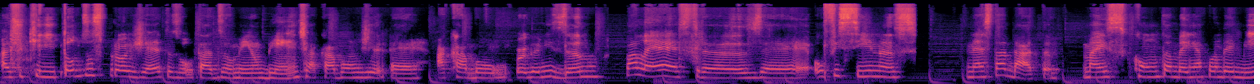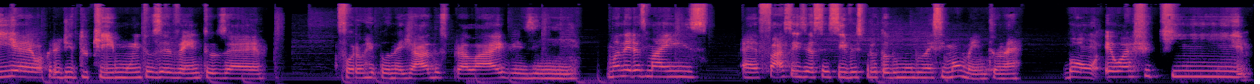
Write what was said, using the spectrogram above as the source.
acho que todos os projetos voltados ao meio ambiente acabam, é, acabam organizando palestras, é, oficinas nesta data. Mas com também a pandemia, eu acredito que muitos eventos é, foram replanejados para lives e maneiras mais é, fáceis e acessíveis para todo mundo nesse momento, né? Bom, eu acho que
